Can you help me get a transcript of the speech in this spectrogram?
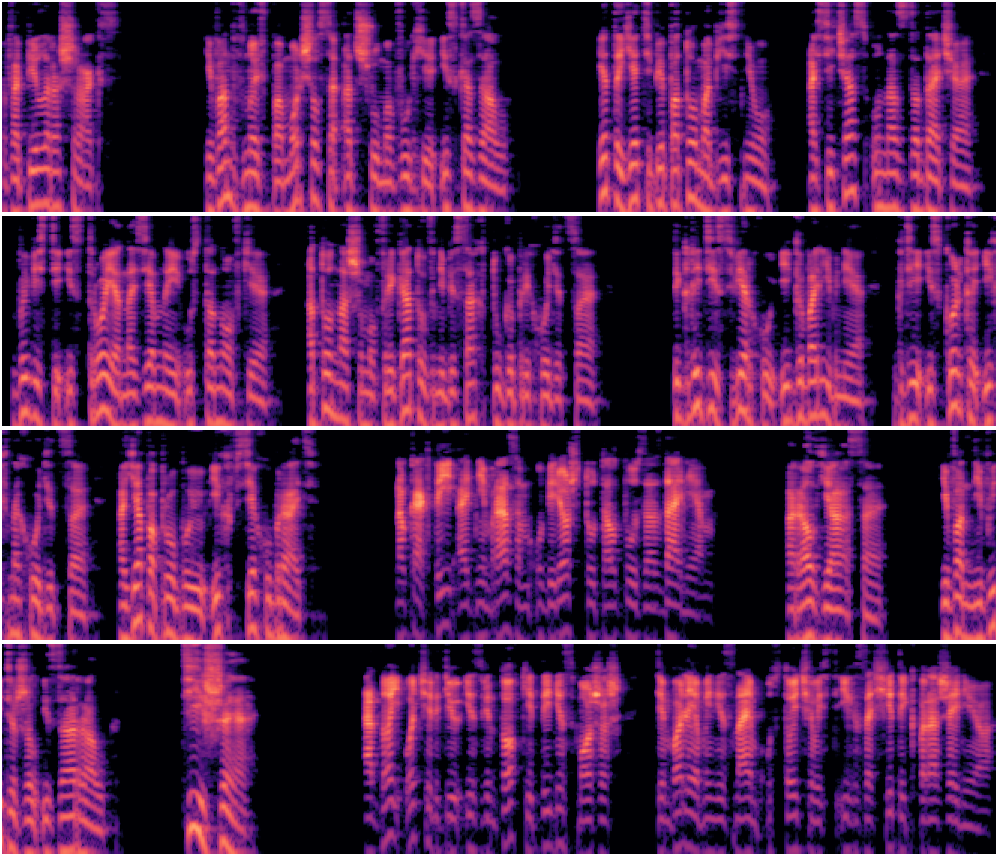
— вопил Рашракс. Иван вновь поморщился от шума в ухе и сказал. «Это я тебе потом объясню, а сейчас у нас задача — вывести из строя наземные установки, а то нашему фрегату в небесах туго приходится. Ты гляди сверху и говори мне, где и сколько их находится, а я попробую их всех убрать». «Но как ты одним разом уберешь ту толпу за зданием?» — орал Яаса. Иван не выдержал и заорал. «Тише!» «Одной очередью из винтовки ты не сможешь. Тем более мы не знаем устойчивость их защиты к поражению».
